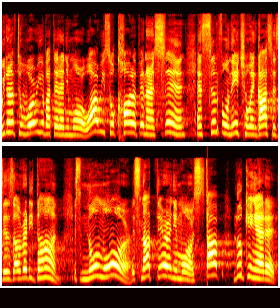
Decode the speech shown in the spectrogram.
We don't have to worry about that anymore. Why are we so caught up in our sin and sinful nature when God says it's already done? It's no more. It's not there anymore. Stop looking at it.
